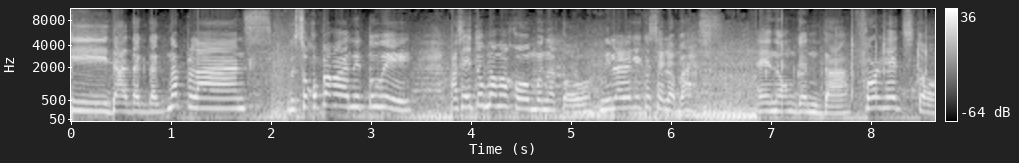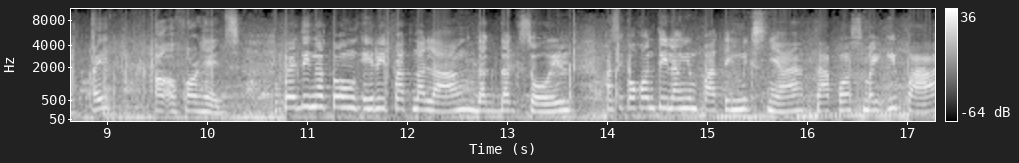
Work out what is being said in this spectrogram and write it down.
idadagdag na plants. Gusto ko pa nga nito eh. Kasi itong mga common na to, nilalagay ko sa labas. Ayan o, ang ganda. Four heads to. Ay, oo, four heads. Pwede na tong iripat na lang, dagdag soil. Kasi kukunti lang yung potting mix niya. Tapos may ipa.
